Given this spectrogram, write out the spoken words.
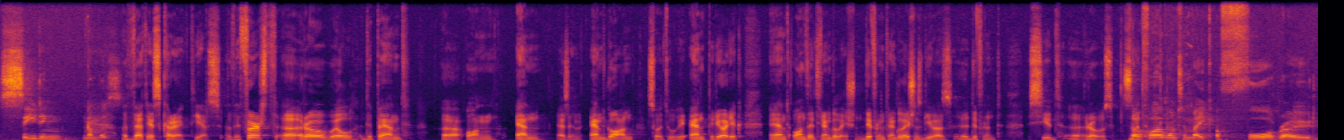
seeding numbers? That is correct, yes. The first uh, row will depend uh, on n as in n-gon, so it will be n periodic, and on the triangulation. Different triangulations give us uh, different seed uh, rows. So but if I want to make a four-rowed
